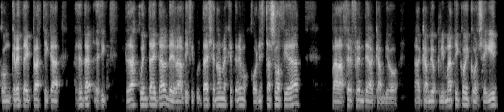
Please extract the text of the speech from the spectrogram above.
concreta y práctica, etc. Es decir, te das cuenta y tal de las dificultades enormes que tenemos con esta sociedad para hacer frente al cambio, al cambio climático y conseguir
